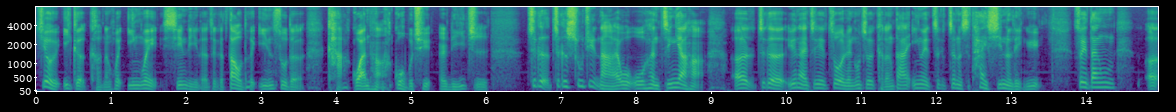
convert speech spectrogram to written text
就有一个可能会因为心理的这个道德因素的卡关哈过不去而离职。这个这个数据哪来？我我很惊讶哈。呃，这个原来这些做人工智慧可能大家因为这个真的是太新的领域，所以当呃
